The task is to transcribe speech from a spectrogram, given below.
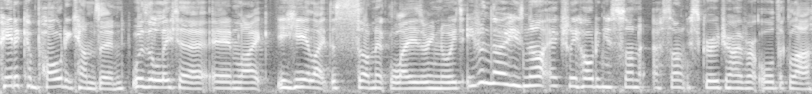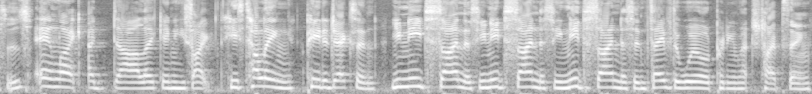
Peter Capaldi comes in with a letter, and like you hear like the sonic lasering noise, even though he's not actually holding his sonic, a sonic screwdriver or the glasses, and like a Dalek, and he's like he's telling Peter Jackson, "You need to sign this. You need to sign this. You need to sign this and save the world," pretty much type thing.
